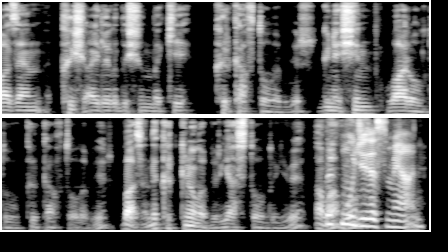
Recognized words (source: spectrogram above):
Bazen kış ayları dışındaki 40 hafta olabilir. Güneşin var olduğu 40 hafta olabilir. Bazen de 40 gün olabilir yasta olduğu gibi. Ama Kırk bu, mucizesi mi yani?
